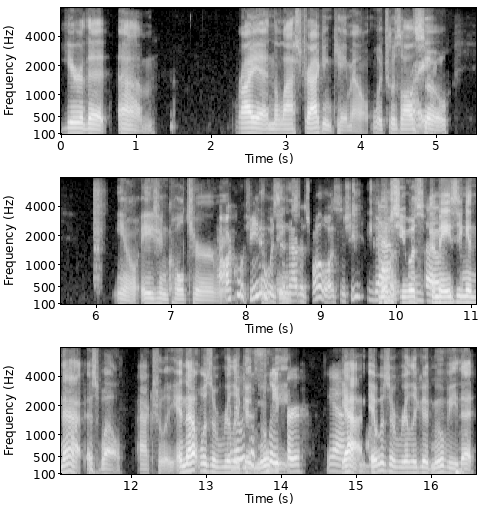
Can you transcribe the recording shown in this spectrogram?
year that um Raya and the Last Dragon came out, which was also, you know, Asian culture. Awkwafina and was in that as well, wasn't she? Yeah, and she was amazing in that as well, actually. And that was a really it was good a movie. sleeper. Yeah. yeah it was a really good movie that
